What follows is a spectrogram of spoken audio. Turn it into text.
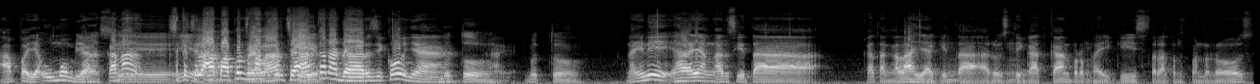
apa ya umum ya, Masih, karena sekecil iya, apa pun relatif. pekerjaan kan ada risikonya. betul Nah, betul Nah ini hal yang harus kita katakanlah ya kita harus tingkatkan, perbaiki secara terus menerus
